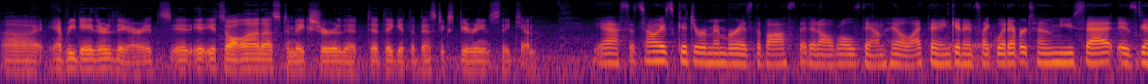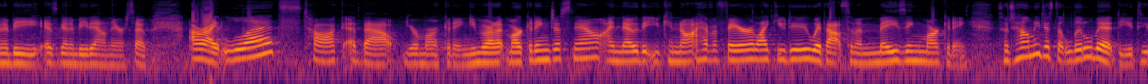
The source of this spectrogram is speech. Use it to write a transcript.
Uh, every day they're there. It's it, it's all on us to make sure that, that they get the best experience they can. Yes, it's always good to remember as the boss that it all rolls downhill, I think, and it's like whatever tone you set is going to be is going to be down there. So, all right, let's talk about your marketing. You brought up marketing just now. I know that you cannot have a fair like you do without some amazing marketing. So, tell me just a little bit. Do you do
